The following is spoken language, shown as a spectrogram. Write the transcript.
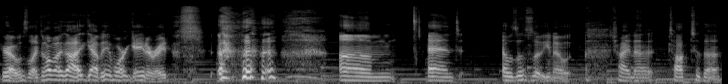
here I was like, oh my god, get me more Gatorade. um, and I was also, you know, trying to talk to the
